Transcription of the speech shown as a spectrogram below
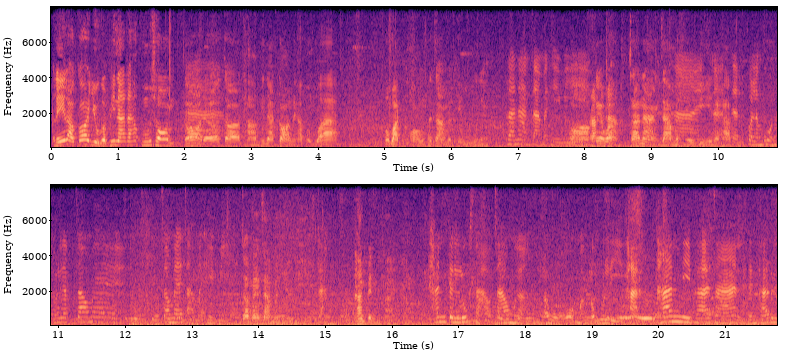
อันนี้เราก็อยู่กับพี่นัทนะครับคุณผู้ชม ก็เดี๋ยวเราจะถามพี่นัทก่อนนะครับผมว่าประวัติของพระจามเทวีเนี่ยพระนางจามเทวีอ๋อเรียกว่าพระนางจามเทวีนะครับ แต่คนลำพูนเขาเรียกเจ้าแม่ เจ้าแม่จามเทวี เจ้าแม่จามเทวีจ้ะท่านเป็นใครครับ ท่านเป็นลูกสาวเจ้าเมืองละโหเมืองลบบุรีค่ะ ท่านมีพระอาจารย์เป็นพระฤา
